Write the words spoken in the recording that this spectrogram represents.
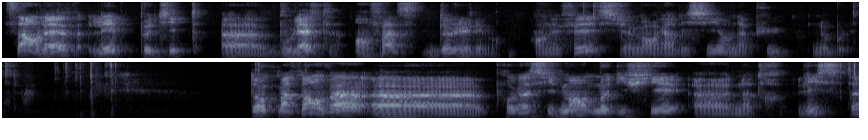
Ça enlève les petites euh, boulettes en face de l'élément. En effet, si jamais on regarde ici, on n'a plus nos boulettes. Donc maintenant, on va euh, progressivement modifier euh, notre liste.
